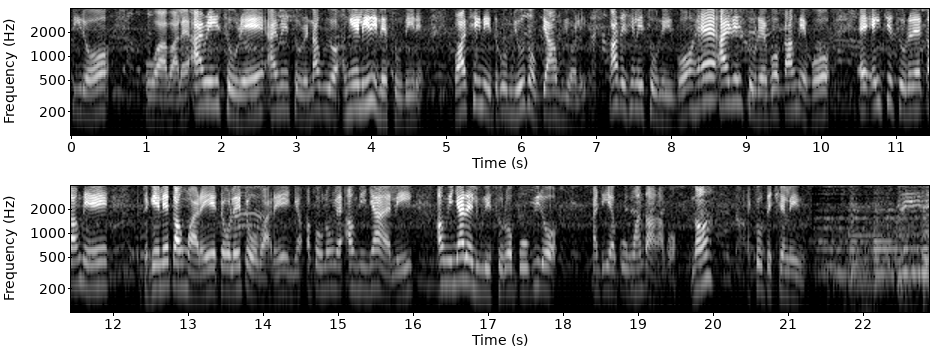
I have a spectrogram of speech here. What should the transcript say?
ပြီးတော့ ဟိုဟာဗာလဲ iron ဆိုတယ် iron ဆိုတယ်နောက်ပြီးတော့အငယ်လေးတွေလည်းဆိုသေးတယ်ဘွားချင်းတွေသူတို့မျိုးစုံပြောင်းပြီးတော့လေငါတချင်းလေးဆိုနေပြီဗောဟဲ iron ဆိုတယ်ဗောကောင်းတယ်ဗောအဲအိတ်ချစ်ဆိုတယ်လည်းကောင်းတယ်တကယ်လဲကောင်းပါတယ်တော်လဲတော်ပါတယ်ညအကုန်လုံးလဲအောင်မြင်ကြရလေအောင်မြင်ကြတဲ့လူတွေဆိုတော့ပို့ပြီးတော့အန်တီကပိုဝမ်းတာတာပေါ့နော်အကုတ်တချင်းလေးကို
